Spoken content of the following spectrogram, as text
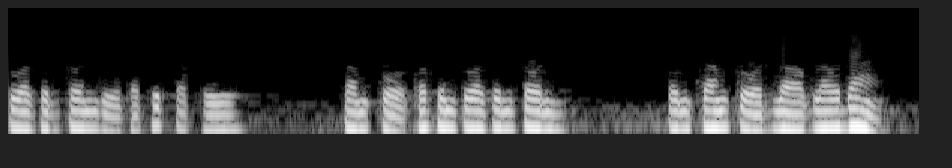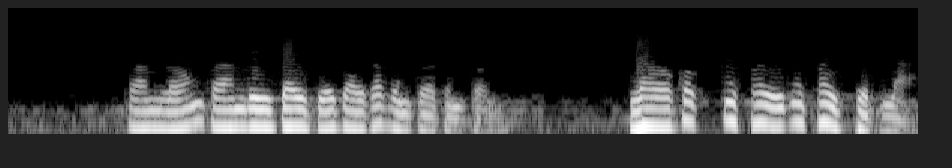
ตัวเป็นตนอยู่แต่พิจารณาความโกรธก็เป็นตัวเป็นตน เป็นความโกรธหลอกเราได้ ความหลงความดีใจเสียใจก็เป็นตัวเป็นตน เราก็ไม่ค่อยไม่ค่อยเฉดหลัง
